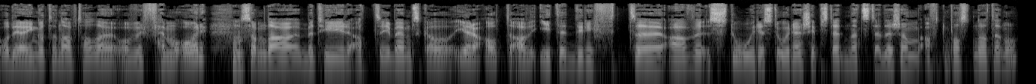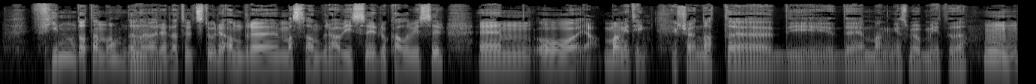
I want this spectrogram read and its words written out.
Og de har inngått en avtale over fem år, som da betyr at IBM skal gjøre alt av IT-drift av store, store Skipsted-nettsteder som aftenposten.no, finn.no, den er jo relativt stor, andre, masse andre aviser, lokalaviser, eh, og ja, mange ting. Jeg skjønner at uh, de, det er mange som jobber med til det. Mhm.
